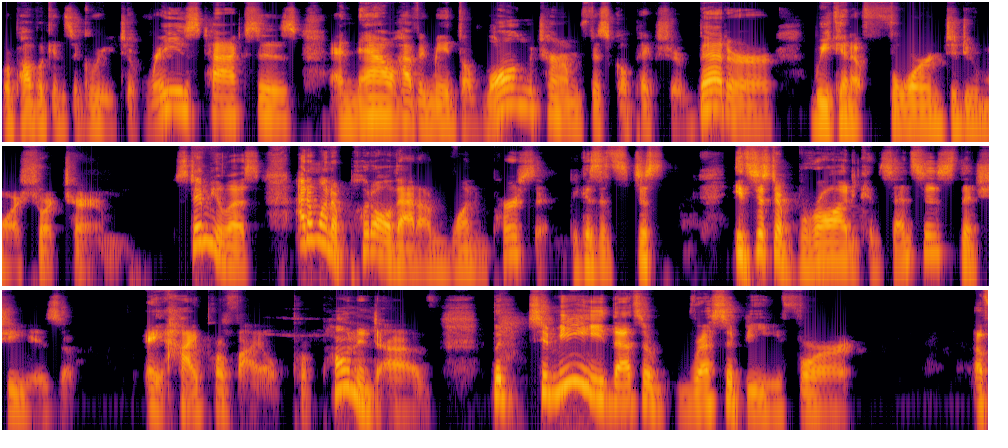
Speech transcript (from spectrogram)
Republicans agree to raise taxes, and now having made the long term fiscal picture better, we can afford to do more short term stimulus. I don't want to put all that on one person because it's just it's just a broad consensus that she is a, a high profile proponent of. But to me, that's a recipe for a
